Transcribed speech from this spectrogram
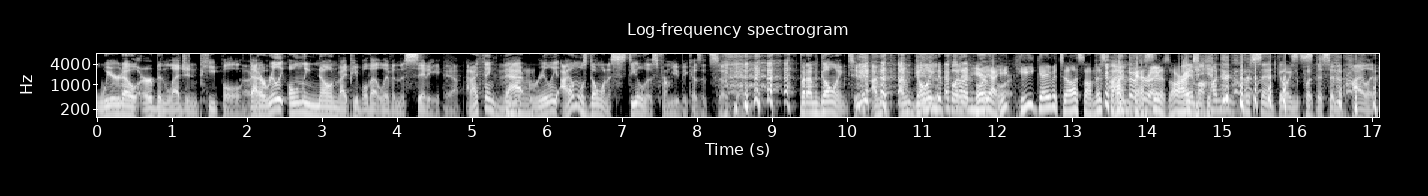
weirdo urban legend people oh, that are really only known by people that live in the city. Yeah. And I think that mm-hmm. really I almost don't want to steal this from you because it's so good. but I'm going to. I'm I'm going to put what it I'm here Oh yeah, he, for. he gave it to us on this podcast. right. It is all I right. am hundred percent going to put this in a pilot.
